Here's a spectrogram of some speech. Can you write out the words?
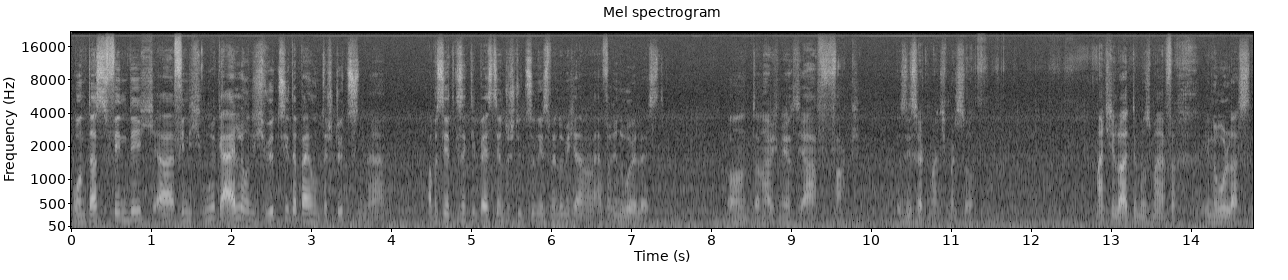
Und das finde ich, äh, find ich urgeil und ich würde sie dabei unterstützen. Ja. Aber sie hat gesagt, die beste Unterstützung ist, wenn du mich einfach in Ruhe lässt. Und dann habe ich mir gedacht, ja, fuck, das ist halt manchmal so. Manche Leute muss man einfach in Ruhe lassen.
